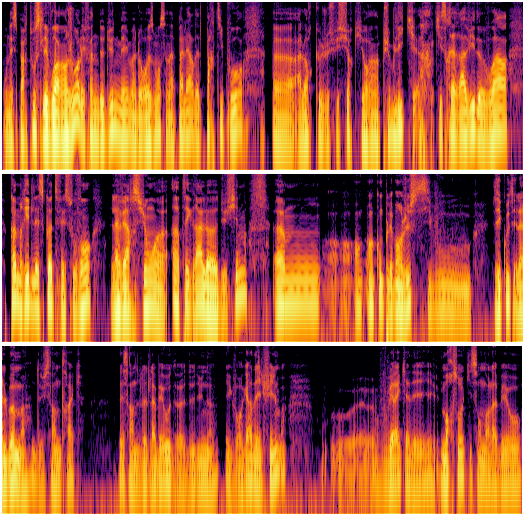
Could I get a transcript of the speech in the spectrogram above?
On espère tous les voir un jour, les fans de Dune, mais malheureusement ça n'a pas l'air d'être parti pour, alors que je suis sûr qu'il y aura un public qui serait ravi de voir, comme Ridley Scott fait souvent, la version intégrale du film. en, complément, juste si vous écoutez l'album du soundtrack de la BO de, Dune et que vous regardez le film, vous, verrez qu'il y a des morceaux qui sont dans la BO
